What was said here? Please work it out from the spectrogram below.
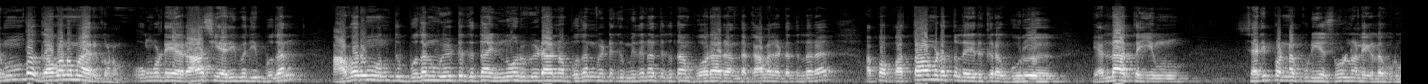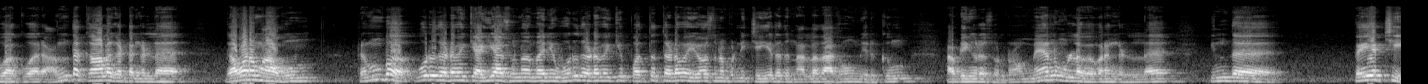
ரொம்ப கவனமாக இருக்கணும். உங்களுடைய ராசி அதிபதி புதன் அவரும் வந்து புதன் வீட்டுக்கு தான் இன்னொரு வீடான புதன் வீட்டுக்கு மிதனத்துக்கு தான் போகிறாரு அந்த காலகட்டத்தில் அப்போ பத்தாம் இடத்துல இருக்கிற குரு எல்லாத்தையும் சரி பண்ணக்கூடிய சூழ்நிலைகளை உருவாக்குவார். அந்த காலகட்டங்களில் கவனமாகவும் ரொம்ப ஒரு தடவைக்கு ஐயா சொன்ன மாதிரி ஒரு தடவைக்கு பத்து தடவை யோசனை பண்ணி செய்கிறது நல்லதாகவும் இருக்கும் அப்படிங்கிற சொல்கிறோம் மேலும் உள்ள விவரங்களில் இந்த பெயர்ச்சி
